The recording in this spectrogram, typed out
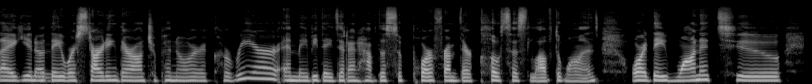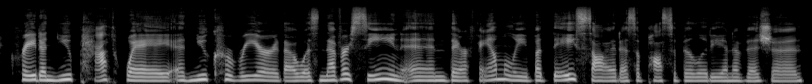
Like, you know, Mm. they were starting their entrepreneurial career and maybe they didn't have the support from their closest loved ones, or they wanted to create a new pathway, a new career that was never seen in their family, but they saw it as a possibility and a vision.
